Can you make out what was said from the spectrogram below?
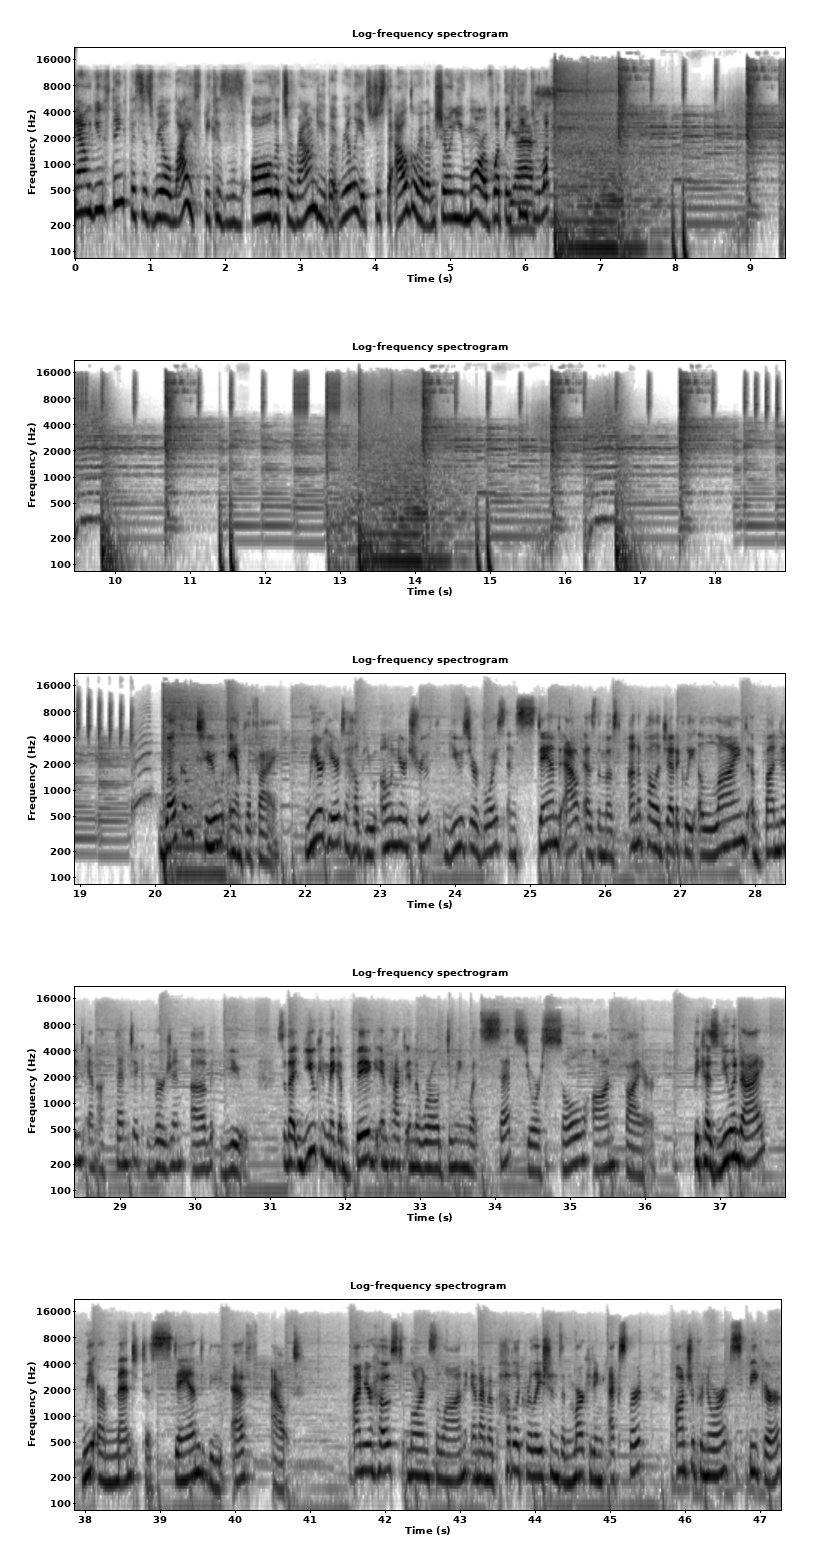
now you think this is real life because this is all that's around you, but really it's just the algorithm showing you more of what they yes. think you like. Welcome to Amplify. We are here to help you own your truth, use your voice, and stand out as the most unapologetically aligned, abundant, and authentic version of you so that you can make a big impact in the world doing what sets your soul on fire. Because you and I, we are meant to stand the F out. I'm your host, Lauren Salon, and I'm a public relations and marketing expert, entrepreneur, speaker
